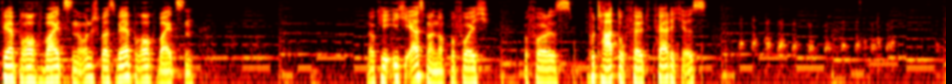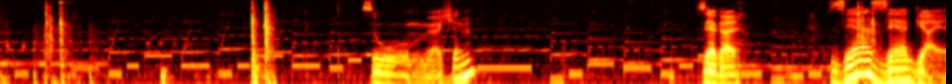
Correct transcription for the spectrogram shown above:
Wer braucht Weizen? Ohne Spaß, wer braucht Weizen? Okay, ich erstmal noch, bevor ich, bevor das Potato-Feld fertig ist. So, Mörchen. Sehr geil. Sehr, sehr geil.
